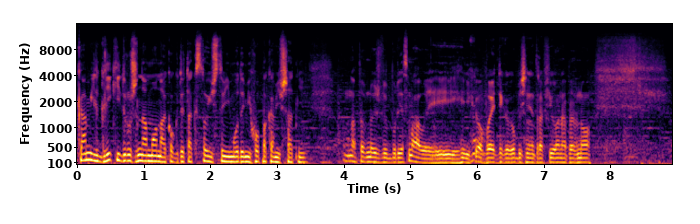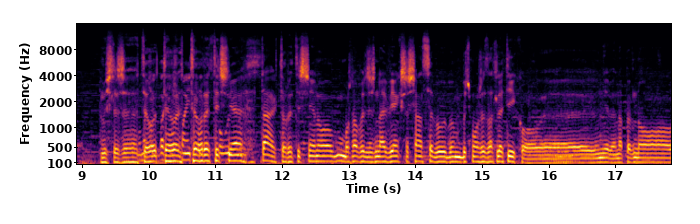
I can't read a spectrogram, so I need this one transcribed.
Kamil Glik i drużyna Monaco, gdy tak stoisz z tymi młodymi chłopakami w szatni? Na pewno już wybór jest mały i, i obojętnie kogo by się nie trafiło, na pewno myślę, że teo, teo, teoretycznie, tak, teoretycznie no, można powiedzieć, że największe szanse byłyby być może z Atletico. E, nie wiem, na pewno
